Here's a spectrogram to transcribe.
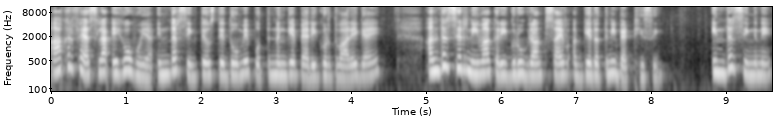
ਆਖਰ ਫੈਸਲਾ ਇਹੋ ਹੋਇਆ, ਇੰਦਰ ਸਿੰਘ ਤੇ ਉਸਦੇ ਦੋਵੇਂ ਪੁੱਤ ਨੰਗੇ ਪੈਰੀ ਗੁਰਦੁਆਰੇ ਗਏ। ਅੰਦਰ ਸਿਰ ਨੀਵਾ ਕਰੀ ਗੁਰੂ ਗ੍ਰੰਥ ਸਾਹਿਬ ਅੱਗੇ ਰਤਨੀ ਬੈਠੀ ਸੀ। ਇੰਦਰ ਸਿੰਘ ਨੇ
